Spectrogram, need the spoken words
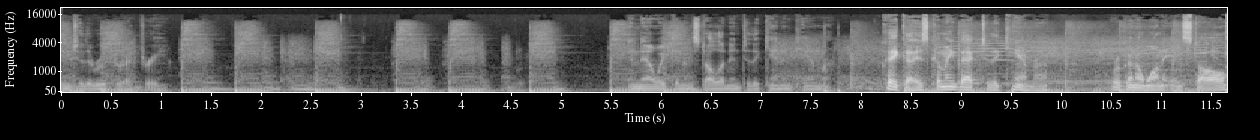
into the root directory. And now we can install it into the Canon camera. Okay guys, coming back to the camera, we're going to want to install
